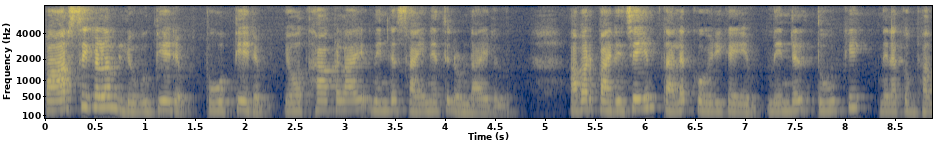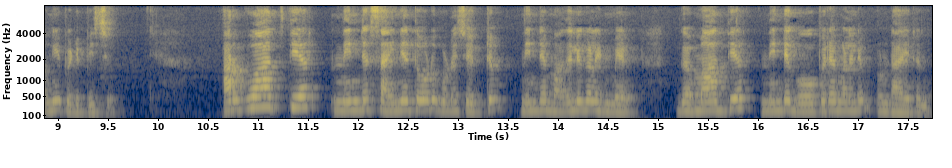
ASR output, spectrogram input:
പാർസികളും ലൂദ്യരും പൂത്യരും യോദ്ധാക്കളായി നിന്റെ സൈന്യത്തിലുണ്ടായിരുന്നു. അവർ പരിചയം തലക്കോരുകയും നിന്നിൽ തൂക്കി നിനക്ക് ഭംഗി പിടിപ്പിച്ചു. അർവാദ്യർ നിന്റെ സൈന്യത്തോടുകൂടെ ചുറ്റും നിന്റെ മതിലുകളിന്മേൽ ഗമാദ്യർ നിന്റെ ഗോപുരങ്ങളിലും ഉണ്ടായിരുന്നു.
